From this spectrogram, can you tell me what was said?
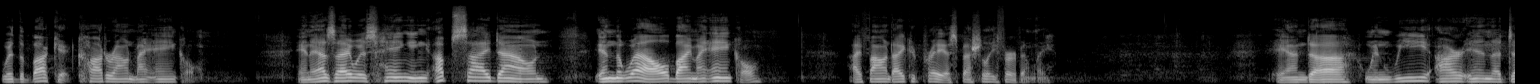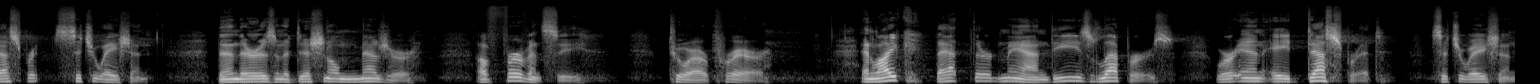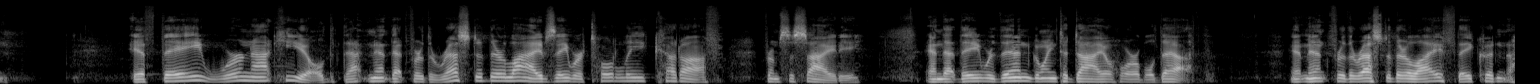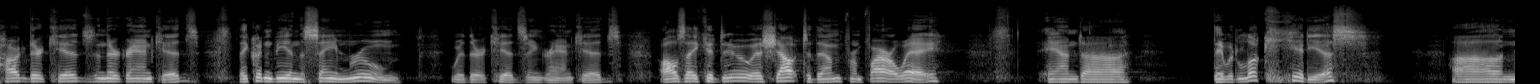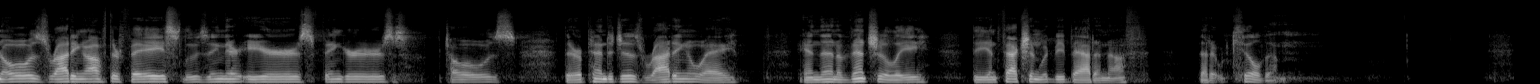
with the bucket caught around my ankle. And as I was hanging upside down in the well by my ankle, I found I could pray especially fervently. And uh, when we are in a desperate situation, then there is an additional measure of fervency to our prayer. And like that third man, these lepers were in a desperate situation. If they were not healed, that meant that for the rest of their lives they were totally cut off from society and that they were then going to die a horrible death. It meant for the rest of their life they couldn't hug their kids and their grandkids. They couldn't be in the same room with their kids and grandkids. All they could do is shout to them from far away, and uh, they would look hideous. Uh, nose rotting off their face, losing their ears, fingers, toes, their appendages rotting away. And then eventually, the infection would be bad enough that it would kill them.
